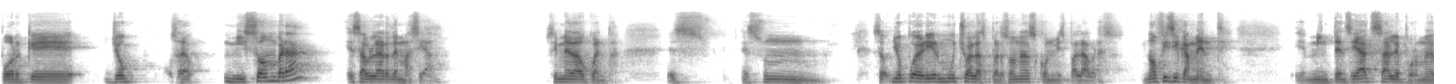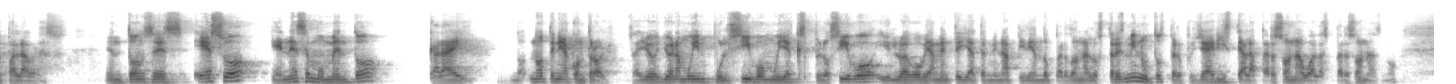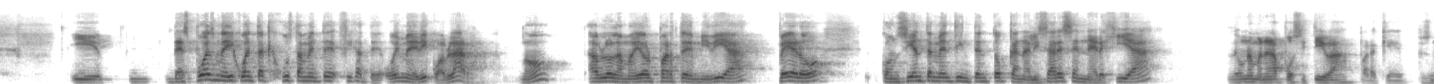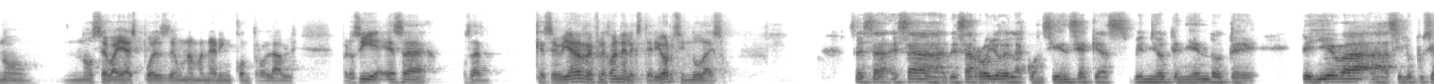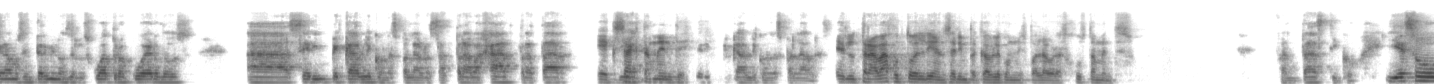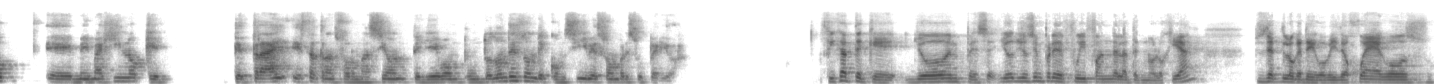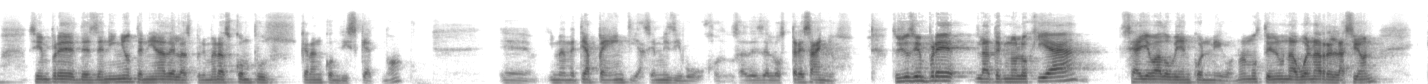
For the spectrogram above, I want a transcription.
porque yo, o sea, mi sombra es hablar demasiado. Sí me he dado cuenta. Es, es un... Yo puedo herir mucho a las personas con mis palabras, no físicamente. Eh, mi intensidad sale por medio de palabras. Entonces, eso en ese momento, caray, no, tenía control. O sea, yo, yo era muy impulsivo, muy explosivo y luego obviamente ya terminaba pidiendo perdón a los tres minutos, pero pues ya heriste a la persona o a las personas, ¿no? Y después me di cuenta que justamente, fíjate, hoy me dedico a hablar, ¿no? Hablo la mayor parte de mi día, pero conscientemente intento canalizar esa energía de una manera positiva para que pues, no, no se vaya después de una manera incontrolable. Pero sí, esa, o sea, que se viera reflejado en el exterior, sin duda eso. O sea, ese desarrollo de la conciencia que has venido teniendo te, te lleva a, si lo pusiéramos en términos de los cuatro acuerdos, a ser impecable con las palabras, a trabajar, tratar. Exactamente. Ser impecable con las palabras. El trabajo todo el día en ser impecable con mis palabras, justamente eso. Fantástico. Y eso eh, me imagino que te trae esta transformación, te lleva a un punto. ¿Dónde es donde concibes hombre superior? Fíjate que yo empecé, yo, yo siempre fui fan de la tecnología. Pues lo que te digo, videojuegos, siempre desde niño tenía de las primeras compus que eran con disquete, ¿no? Eh, y me metía a Paint y hacía mis dibujos, o sea, desde los tres años. Entonces yo siempre, la tecnología se ha llevado bien conmigo, ¿no? Hemos tenido una buena relación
